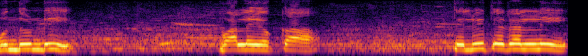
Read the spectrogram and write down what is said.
ముందుండి వాళ్ళ యొక్క తెలివితేటల్ని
